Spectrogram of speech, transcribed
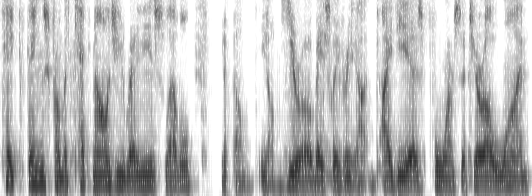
take things from a technology readiness level, you know, you know, zero basically you know, ideas form. So TRL one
